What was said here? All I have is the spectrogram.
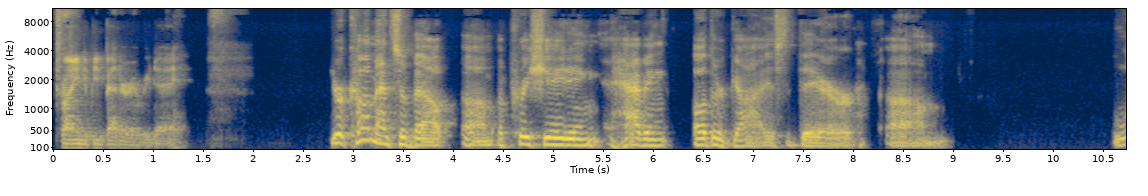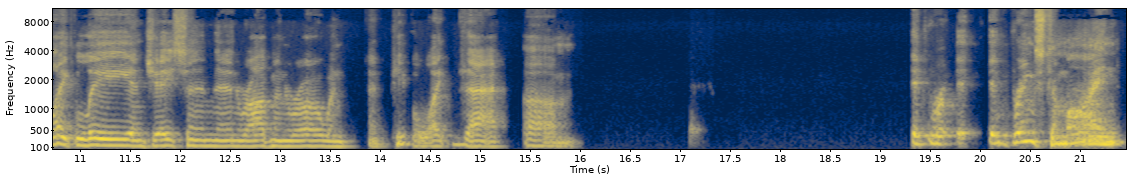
trying to be better every day. Your comments about um, appreciating having other guys there um, like Lee and Jason and Rob Monroe and, and people like that, um, it, it, it brings to mind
